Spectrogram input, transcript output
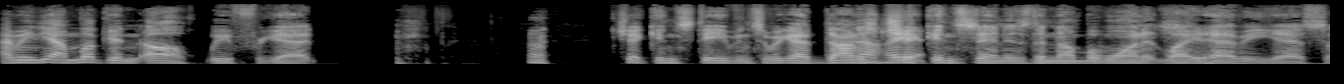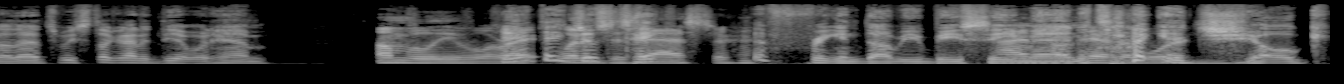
I mean, yeah, I'm looking. Oh, we forget. Chicken Stevenson. We got Adonis Oh, yeah. Chickenson is the number one at light heavy. Yeah, so that's we still got to deal with him. Unbelievable, Can't right? What just a take- disaster. The friggin' WBC, I man. It's like a joke.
